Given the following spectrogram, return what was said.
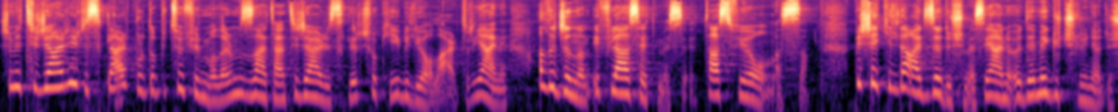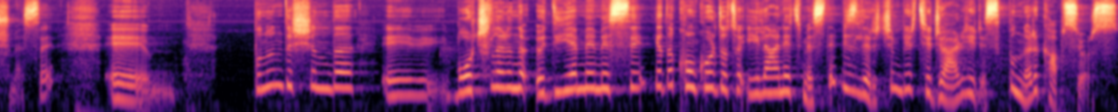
Şimdi ticari riskler burada bütün firmalarımız zaten ticari riskleri çok iyi biliyorlardır. Yani alıcının iflas etmesi, tasfiye olması, bir şekilde acize düşmesi yani ödeme güçlüğüne düşmesi, e, bunun dışında e, borçlarını ödeyememesi ya da konkordato ilan etmesi de bizler için bir ticari risk. Bunları kapsıyoruz.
